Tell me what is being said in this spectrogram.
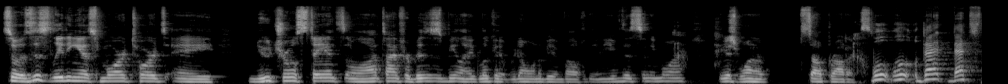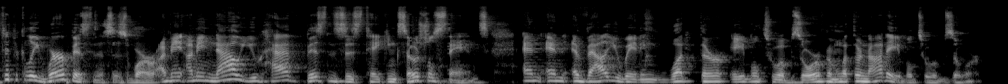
so is this leading us more towards a neutral stance and a lot of times for businesses being like, look at we don't want to be involved with any of this anymore. We just want to sell products. Well, well, that that's typically where businesses were. I mean, I mean, now you have businesses taking social stands and and evaluating what they're able to absorb and what they're not able to absorb,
